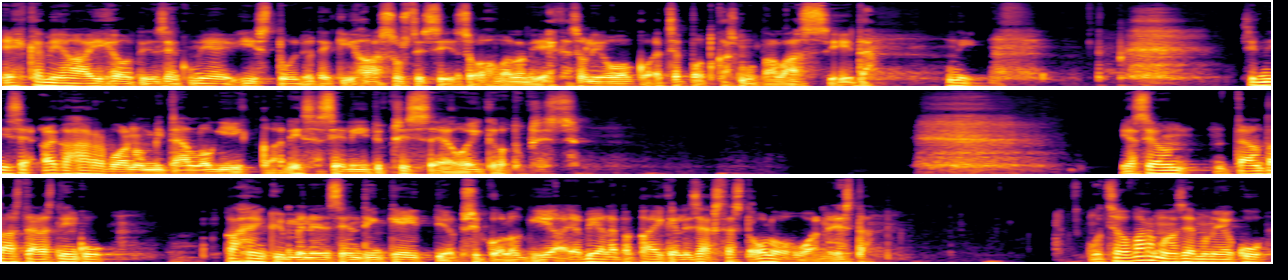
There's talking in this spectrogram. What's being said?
ehkä minä aiheutin sen, kun minä istuin jotenkin hassusti siinä sohvalla, niin ehkä se oli ok, että se potkas mut alas siitä. Niin. Sitten niissä aika harvoin on mitään logiikkaa niissä selityksissä ja oikeutuksissa. Ja se on, tämä on taas tällaista niin kuin 20 sentin keittiöpsykologiaa ja vieläpä kaiken lisäksi tästä olohuoneesta. Mutta se on varmaan semmoinen joku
